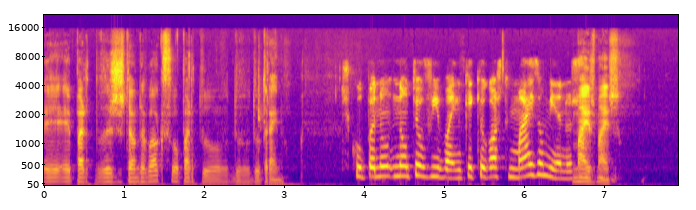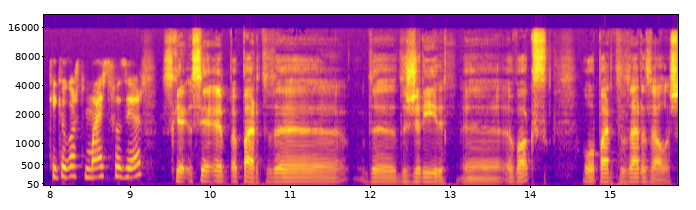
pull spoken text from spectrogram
É, é parte da gestão da box ou a parte do, do, do treino? Desculpa, não, não te ouvi bem. O que é que eu gosto mais ou menos? Mais, mais. O que é que eu gosto mais de fazer? Se, se é a, parte de, de, de gerir eh, a box ou a parte de dar as aulas?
